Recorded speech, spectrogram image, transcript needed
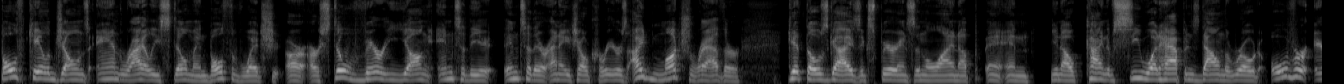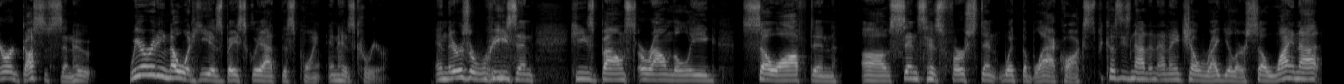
both Caleb Jones and Riley Stillman, both of which are, are still very young into the into their NHL careers. I'd much rather get those guys experience in the lineup and, and, you know kind of see what happens down the road over Erik Gustafsson, who we already know what he is basically at this point in his career. And there's a reason he's bounced around the league so often uh, since his first stint with the Blackhawks. It's because he's not an NHL regular. So why not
